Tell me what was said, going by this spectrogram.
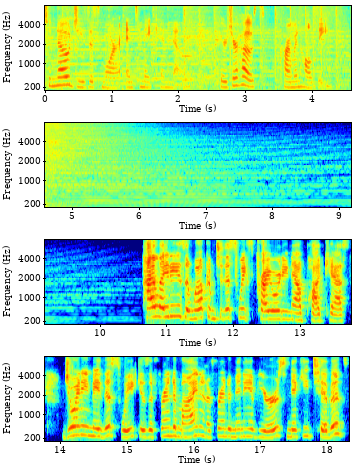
to know Jesus more and to make him known. Here's your host, Carmen Halsey. Ladies, and welcome to this week's Priority Now podcast. Joining me this week is a friend of mine and a friend of many of yours, Nikki Tibbetts.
